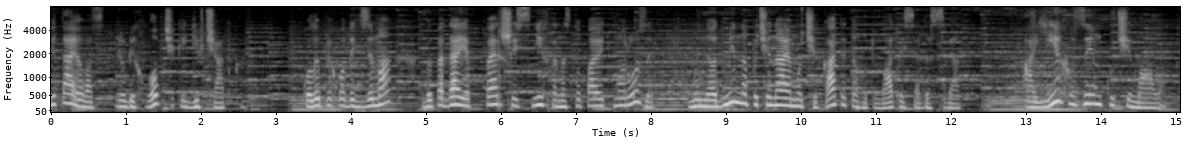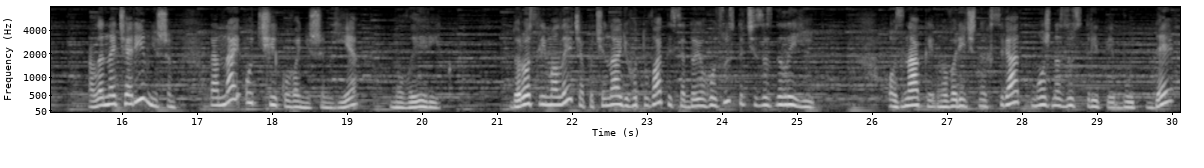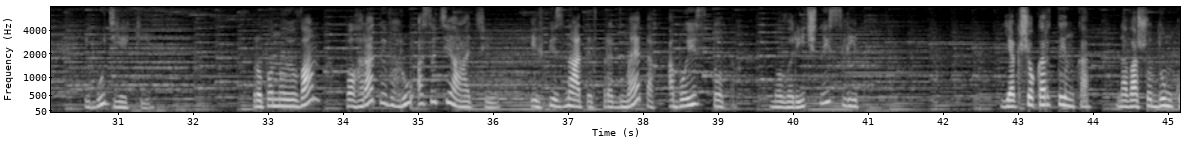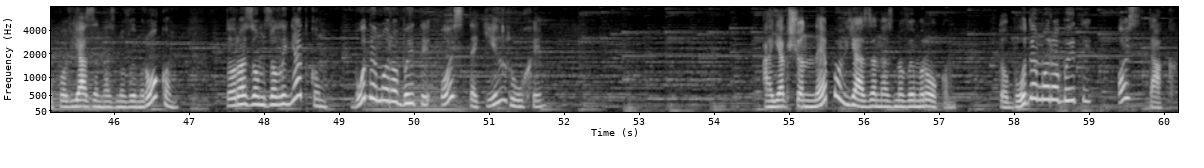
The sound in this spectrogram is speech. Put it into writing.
Вітаю вас, любі хлопчики й дівчатка. Коли приходить зима, випадає перший сніг та наступають морози, ми неодмінно починаємо чекати та готуватися до свят. А їх взимку чимало. Але найчарівнішим та найочікуванішим є Новий рік. Дорослі малеча починають готуватися до його зустрічі заздалегідь. Ознаки новорічних свят можна зустріти будь-де і будь-які. Пропоную вам пограти в гру асоціацію і впізнати в предметах або істотах новорічний слід. Якщо картинка, на вашу думку, пов'язана з Новим роком, то разом з оленятком будемо робити ось такі рухи. А якщо не пов'язана з Новим роком, то будемо робити ось так.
